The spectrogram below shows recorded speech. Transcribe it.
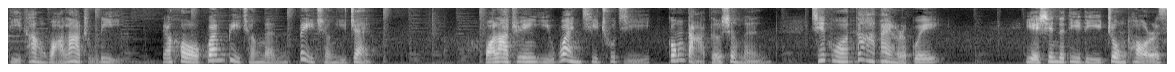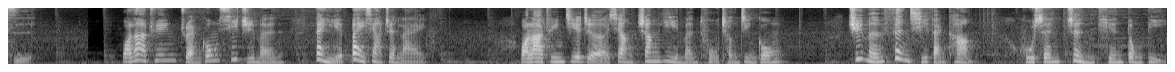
抵抗瓦剌主力，然后关闭城门，背城一战。瓦剌军以万计出击，攻打德胜门，结果大败而归。也先的弟弟中炮而死。瓦剌军转攻西直门。但也败下阵来。瓦剌军接着向张义门土城进攻，军门奋起反抗，呼声震天动地。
